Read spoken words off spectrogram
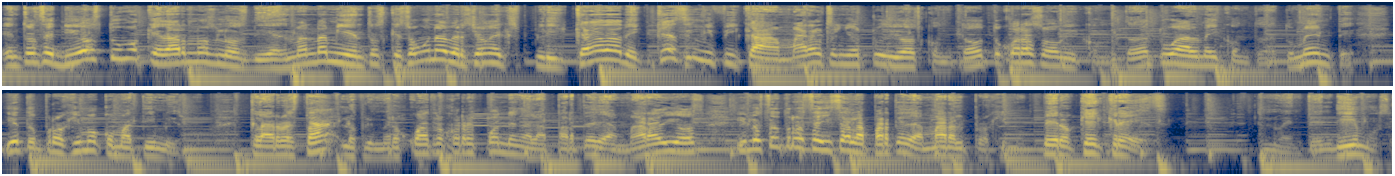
Entonces Dios tuvo que darnos los 10 mandamientos que son una versión explicada de qué significa amar al Señor tu Dios con todo tu corazón y con toda tu alma y con toda tu mente y a tu prójimo como a ti mismo. Claro está, los primeros cuatro corresponden a la parte de amar a Dios y los otros seis a la parte de amar al prójimo. Pero ¿qué crees? Entendimos.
